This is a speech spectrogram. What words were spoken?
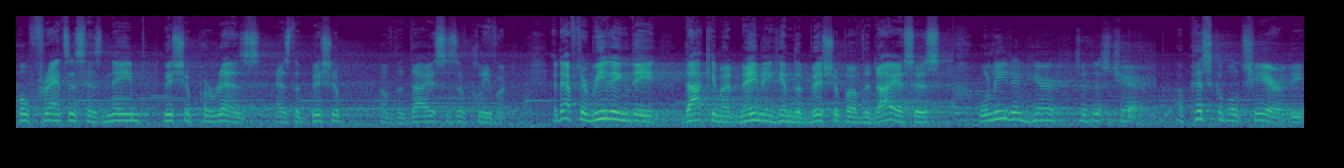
Pope Francis has named Bishop Perez as the bishop of the Diocese of Cleveland. And after reading the document naming him the bishop of the diocese, we'll lead him here to this chair, Episcopal chair, the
